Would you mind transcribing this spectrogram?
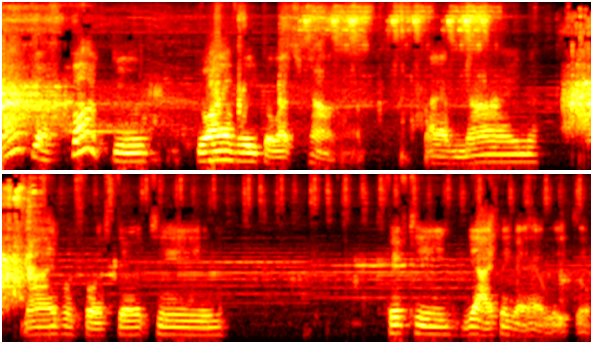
What the fuck, dude? Do I have lethal? Let's count. I have nine. Nine plus four is thirteen. 15. Yeah, I think I have lethal.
